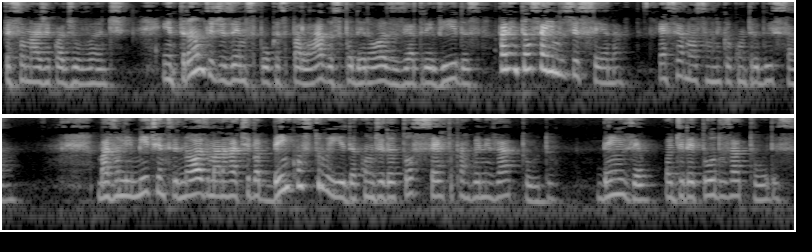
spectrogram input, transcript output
personagem coadjuvante. Entramos e dizemos poucas palavras poderosas e atrevidas para então sairmos de cena. Essa é a nossa única contribuição mas um limite entre nós é uma narrativa bem construída, com o diretor certo para organizar tudo. Denzel é o diretor dos atores.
